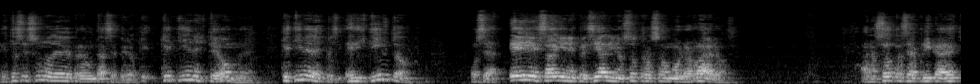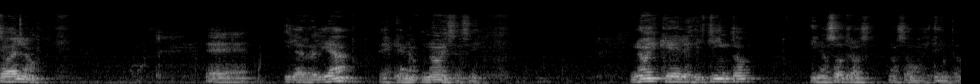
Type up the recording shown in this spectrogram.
Entonces uno debe preguntarse, pero ¿qué, qué tiene este hombre? ¿Qué tiene de especial? ¿Es distinto? O sea, él es alguien especial y nosotros somos los raros. A nosotros se aplica esto, a él no. Eh, y la realidad es que no, no es así. No es que él es distinto y nosotros no somos distintos.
